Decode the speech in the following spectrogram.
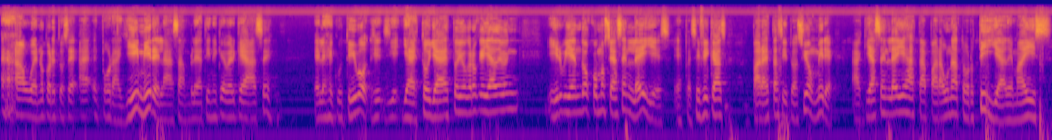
Ah, bueno, pero entonces ah, por allí, mire, la asamblea tiene que ver qué hace. El ejecutivo, ya esto, ya esto, yo creo que ya deben ir viendo cómo se hacen leyes específicas para esta situación. Mire, aquí hacen leyes hasta para una tortilla de maíz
